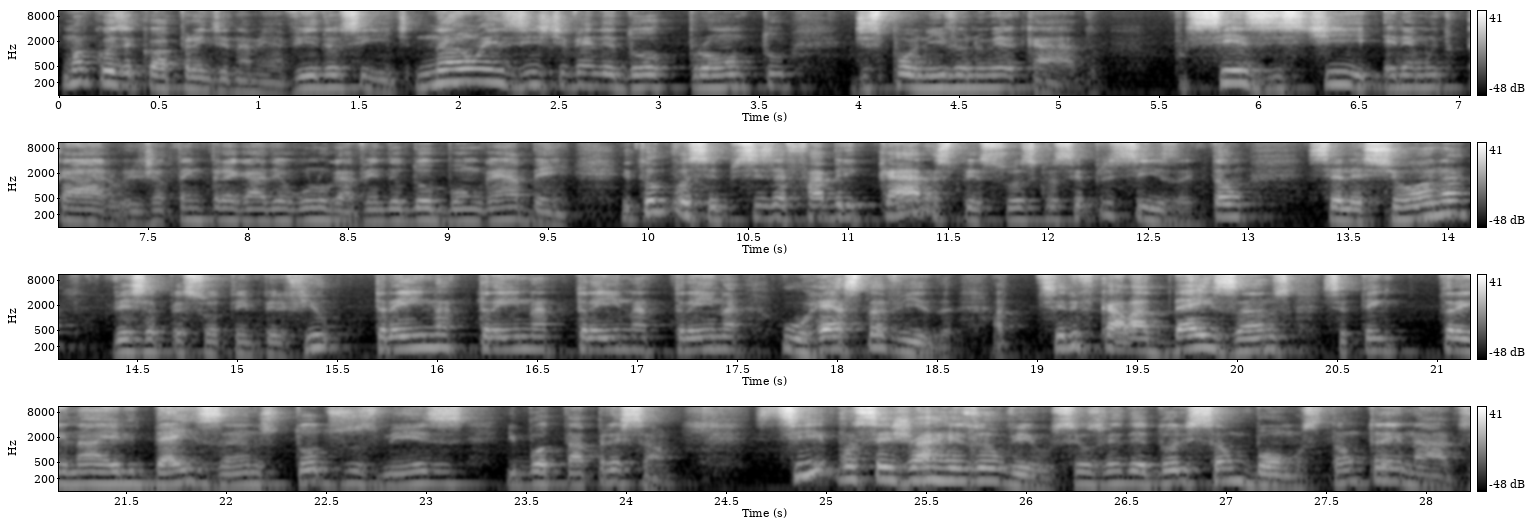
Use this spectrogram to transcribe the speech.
Uma coisa que eu aprendi na minha vida é o seguinte: não existe vendedor pronto disponível no mercado se existir, ele é muito caro, ele já está empregado em algum lugar. Vendedor bom ganha bem. Então o que você precisa é fabricar as pessoas que você precisa. Então seleciona, vê se a pessoa tem perfil, treina, treina, treina, treina o resto da vida. Se ele ficar lá 10 anos, você tem treinar ele 10 anos, todos os meses e botar pressão. Se você já resolveu, seus vendedores são bons, estão treinados,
